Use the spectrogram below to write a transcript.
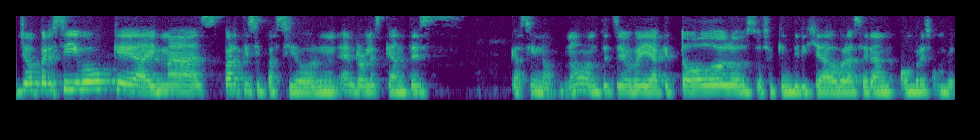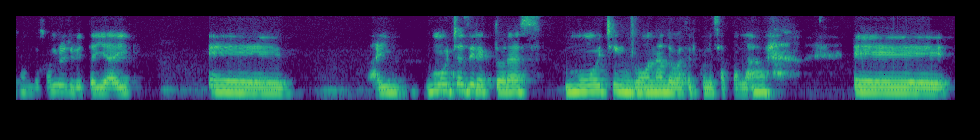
yo percibo que hay más participación en roles que antes casi no, ¿no? Antes yo veía que todos los, o sea, quien dirigía obras eran hombres, hombres, hombres, hombres, y ahorita ya hay, eh, hay muchas directoras muy chingonas, lo voy a hacer con esa palabra, eh,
